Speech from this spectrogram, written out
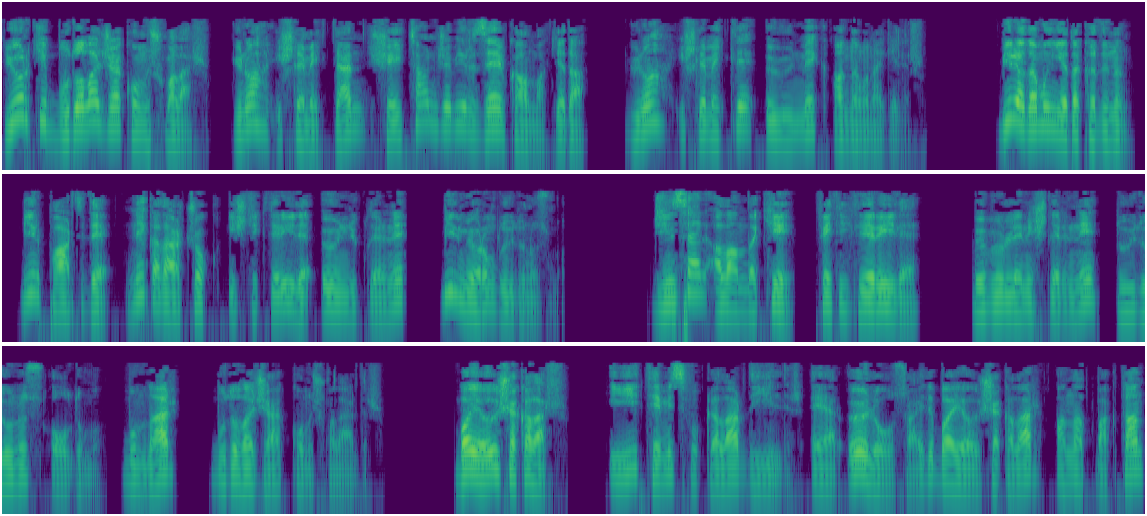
Diyor ki budalaca konuşmalar, günah işlemekten şeytanca bir zevk almak ya da günah işlemekle övünmek anlamına gelir. Bir adamın ya da kadının bir partide ne kadar çok içtikleriyle övündüklerini bilmiyorum duydunuz mu? Cinsel alandaki fetihleriyle böbürlenişlerini duyduğunuz oldu mu? Bunlar budalaca konuşmalardır. Bayağı şakalar, iyi temiz fıkralar değildir. Eğer öyle olsaydı bayağı şakalar anlatmaktan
